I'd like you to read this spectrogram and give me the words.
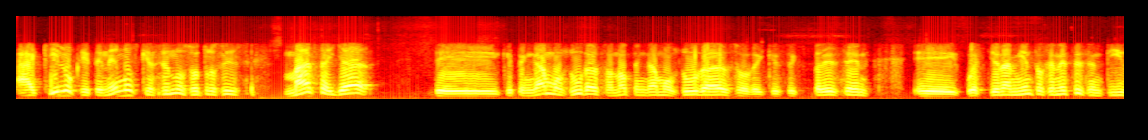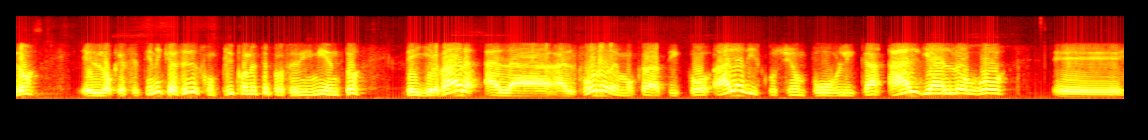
aquí lo que tenemos que hacer nosotros es, más allá de que tengamos dudas o no tengamos dudas o de que se expresen eh, cuestionamientos en este sentido, eh, lo que se tiene que hacer es cumplir con este procedimiento de llevar a la, al foro democrático, a la discusión pública, al diálogo eh,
